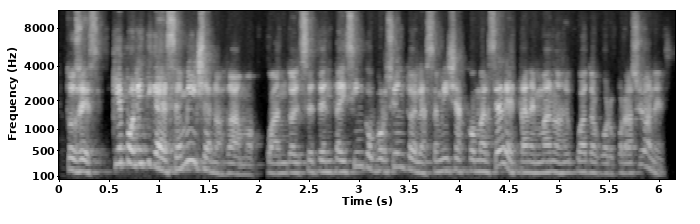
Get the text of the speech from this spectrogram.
Entonces, ¿qué política de semilla nos damos cuando el 75% de las semillas comerciales están en manos de cuatro corporaciones?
